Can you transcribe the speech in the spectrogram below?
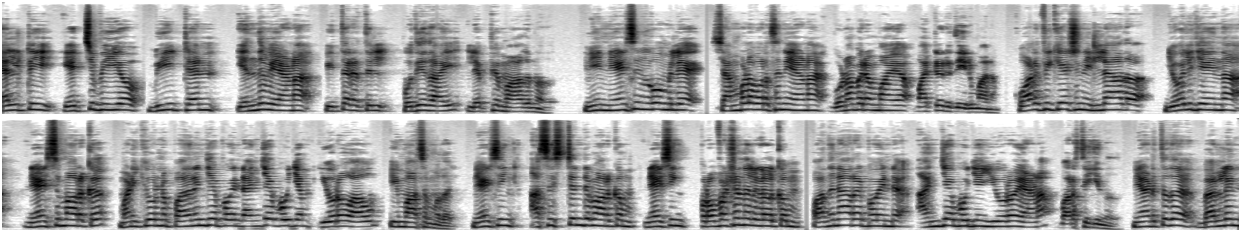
L T H B O B ten എന്നിവയാണ് ഇത്തരത്തിൽ പുതിയതായി ലഭ്യമാകുന്നത്. ഇനി നഴ്സിംഗ് ഹോമിലെ ശമ്പള വർധനയാണ് ഗുണപരമായ മറ്റൊരു തീരുമാനം. ക്വാളിഫിക്കേഷൻ ഇല്ലാതെ ജോലി ചെയ്യുന്ന നഴ്സുമാർക്ക് മണിക്കൂറിന് പതിനഞ്ച് പോയിന്റ് അഞ്ച് പൂജ്യം യൂറോ ആവും ഈ മാസം മുതൽ. നഴ്സിംഗ് അസിസ്റ്റന്റുമാർക്കും നഴ്സിംഗ് പ്രൊഫഷണലുകൾക്കും പതിനാറ് പോയിന്റ് അഞ്ച് പൂജ്യം യൂറോയാണ് വർദ്ധിക്കുന്നത്. ഇനി അടുത്തത് ബെർലിൻ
